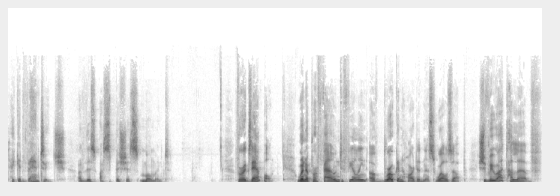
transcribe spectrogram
Take advantage of this auspicious moment. For example, when a profound feeling of brokenheartedness wells up, shvirat halev,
